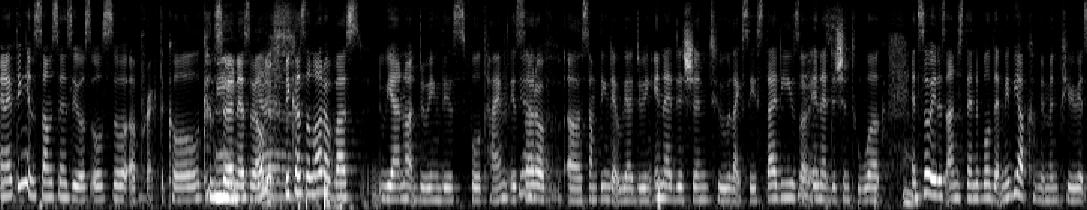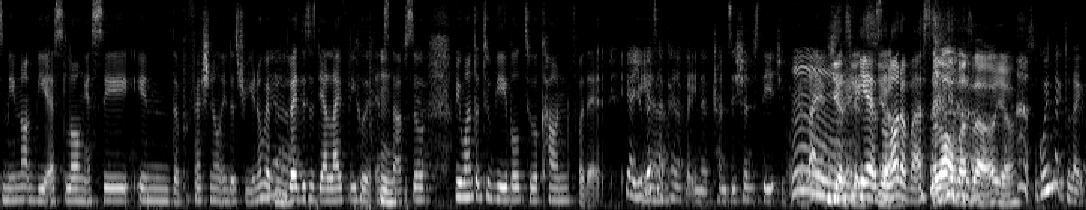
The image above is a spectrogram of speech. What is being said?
And I think in some sense it was also a practical concern Mm, as well. yes. Because a lot of us, we are not doing this full time. It's sort of uh, something that we are doing in addition to, like, say, studies or in addition to work. Mm. And so it is understandable that maybe our commitment periods may not be as long as, say, in the professional industry, you know, where, Yeah. where this is their livelihood and Mm. stuff. So Yeah. we wanted to be able to account for that. Yeah, you guys Yeah. are kind of like in a transition stage of your Mm. life. Yes, yes, yes, yeah. a lot of us. A lot of us are. Yeah. Going back to like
